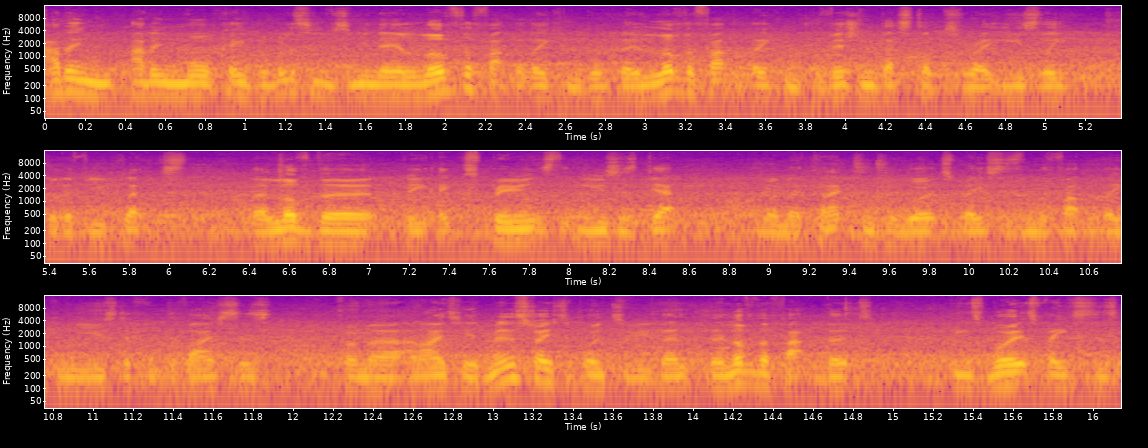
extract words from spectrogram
adding adding more capabilities. I mean, they love the fact that they can they love the fact that they can provision desktops very easily with a few clicks. They love the, the experience that users get when they're connecting to workspaces and the fact that they can use different devices. From a, an IT administrator point of view, they, they love the fact that these workspaces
